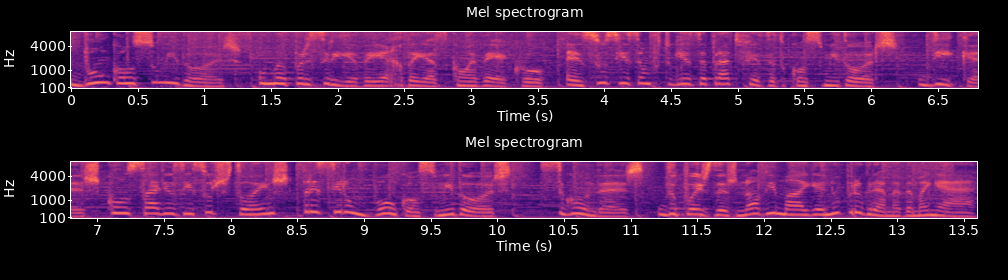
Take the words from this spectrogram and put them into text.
Bom Consumidor, uma parceria da RDS com a DECO, Associação Portuguesa para a Defesa do Consumidor. Dicas, conselhos e sugestões para ser um bom consumidor. Segundas, depois das nove e meia no programa da manhã.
